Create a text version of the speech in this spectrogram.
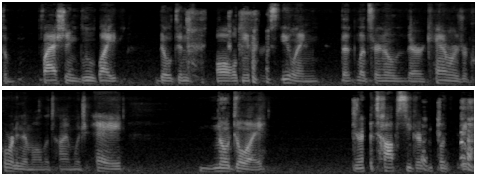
the flashing blue light built in all near her ceiling that lets her know that there are cameras recording them all the time which a no doy you're in a top secret military,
